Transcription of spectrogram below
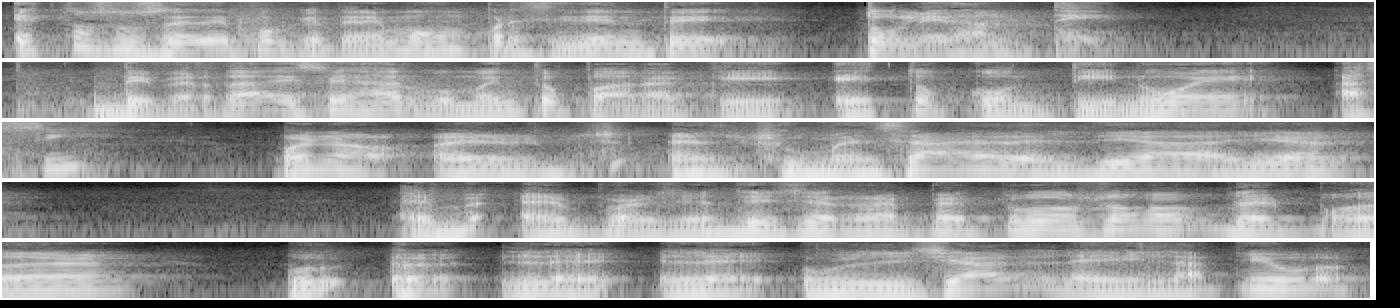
esto sucede porque tenemos un presidente tolerante. ¿De verdad ese es argumento para que esto continúe así? Bueno, en, su mensaje del día de ayer, el presidente dice respetuoso del poder eh, judicial, legislativo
